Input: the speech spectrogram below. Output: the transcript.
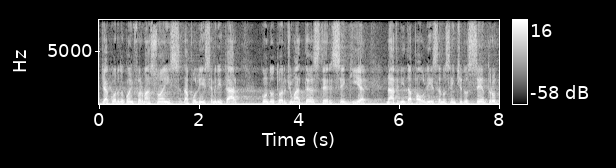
De acordo com informações da Polícia Militar, condutor de uma Duster seguia na Avenida Paulista no sentido centro,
